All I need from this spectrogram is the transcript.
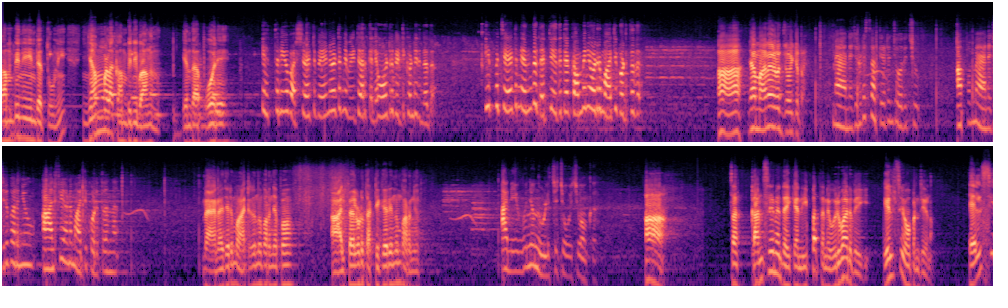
കമ്പനീന്റെ തുണി ഞമ്മളെ കമ്പനി വാങ്ങുന്നു. എന്താ പോരെ? എത്രയോ വർഷമായിട്ട് വേണുവേട്ടന്റെ വീട്ടുകാർക്കല്ലേ ഓർഡർ കിട്ടിക്കൊണ്ടിരുന്നത്. ഇപ്പൊ ചേട്ടൻ എന്ത് തെറ്റ് ചെയ്തിട്ടാ കമ്പനി ഓർഡർ മാറ്റി കൊടുത്തത്? ആ ആ, ഞാൻ മാനേജറോട് ചോദിക്കട്ടെ. മാനേജറുടെ സത്യേട്ടൻ ചോദിച്ചു. അപ്പൊ മാനേജർ പറഞ്ഞു ആൽഫിയാണ് മാറ്റി കൊടുത്തതെന്ന്. മാനേജർ മാറ്റരുതെന്ന് പറഞ്ഞപ്പോ ആൽഫയോട് തട്ടിക്കയറിയെന്നും പറഞ്ഞു. അനിയും കുഞ്ഞൊന്ന് വിളിച്ച് ചോദിച്ചു നോക്ക്. ആ സർ കൺസൈൻമെന്റ് അയക്കാൻ ഇപ്പൊ തന്നെ ഒരുപാട് വൈകി. എൽ സി ഓപ്പൺ ചെയ്യണം. എൽസി?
